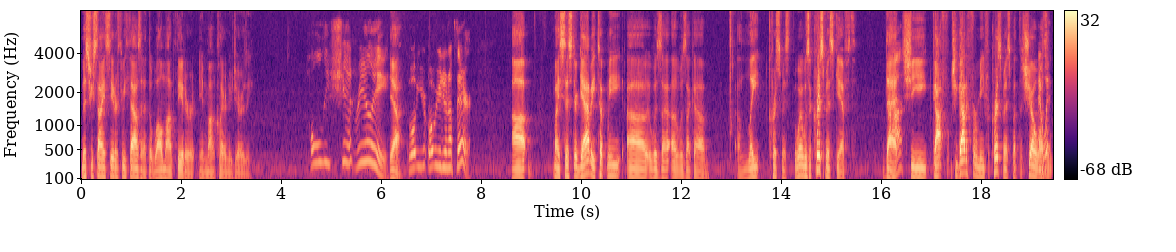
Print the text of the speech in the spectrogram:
Mystery Science Theater 3000 at the Wellmont Theater in Montclair, New Jersey. Holy shit! Really? Yeah. What were you, What were you doing up there? Uh, my sister Gabby took me. Uh, it was a, it was like a a late Christmas. Well, it was a Christmas gift that Uh-huh. she got. She got it for me for Christmas, but the show wasn't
